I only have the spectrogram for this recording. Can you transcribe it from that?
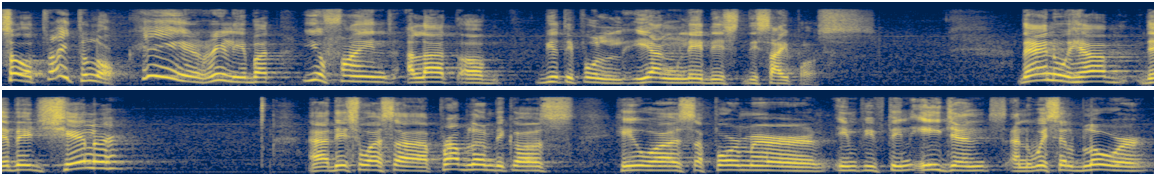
So try to look here, really, but you find a lot of beautiful young ladies disciples. Then we have David Scheller. Uh, this was a problem because he was a former M15 agent and whistleblower.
